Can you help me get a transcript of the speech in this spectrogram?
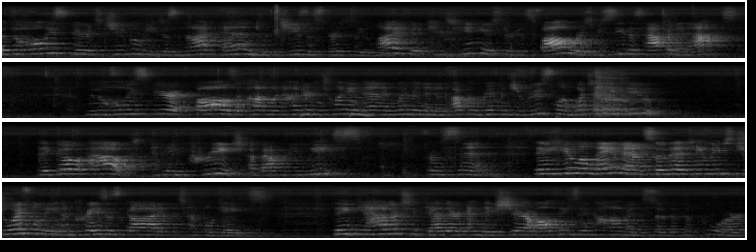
But the Holy Spirit's jubilee does not end with Jesus' earthly life. It continues through his followers. We see this happen in Acts. When the Holy Spirit falls upon 120 men and women in an upper room in Jerusalem, what do they do? They go out and they preach about release from sin. They heal a layman so that he leaps joyfully and praises God at the temple gates. They gather together and they share all things in common so that the poor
